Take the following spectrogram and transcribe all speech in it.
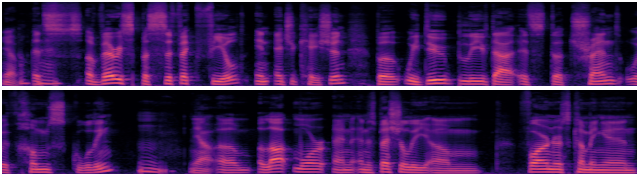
Yeah, Okay. it's a very specific field in education, but we do believe that it's the trend with homeschooling. Yeah, um, a lot more, and, and especially um, foreigners coming in,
